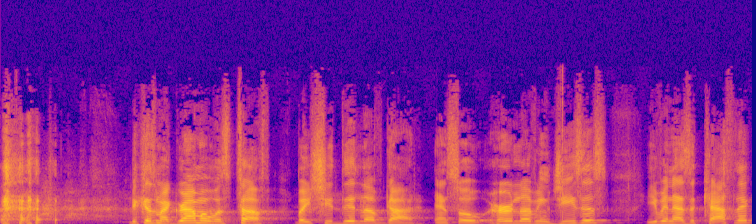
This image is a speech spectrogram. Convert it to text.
because my grandma was tough, but she did love God. And so her loving Jesus, even as a Catholic,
